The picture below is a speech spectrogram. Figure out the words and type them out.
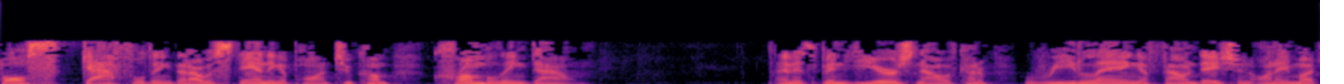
false scaffolding that I was standing upon to come crumbling down. And it's been years now of kind of relaying a foundation on a much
